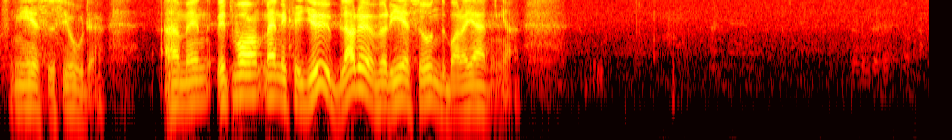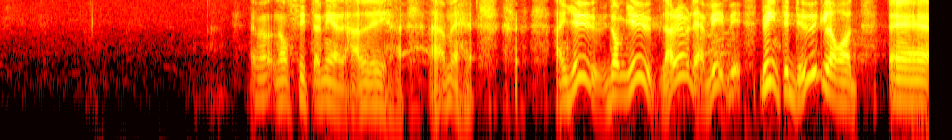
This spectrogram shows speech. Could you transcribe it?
som Jesus gjorde. Amen. Vet du vad? Människor jublar över Jesu underbara gärningar. Någon sitter nere, halleluja. Han jub, de jublar över det. Blir inte du glad eh,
